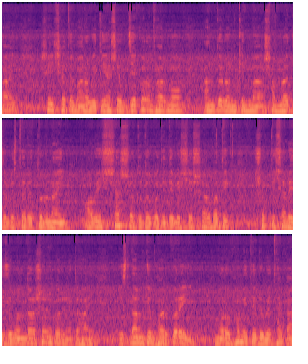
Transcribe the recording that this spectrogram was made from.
হয়, সেই সাথে মানব ইতিহাসের যে কোনো ধর্ম, আন্দোলন কিংবা সাম্রাজ্য বিস্তারের তুলনায় অবিশ্বাস্য দ্রুতগতিতে বিশ্বের সর্বাধিক শক্তিশালী জীবন দর্শনে পরিণত হয়। ইসলামকে ভর করেই মরুভূমিতে ডুবে থাকা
